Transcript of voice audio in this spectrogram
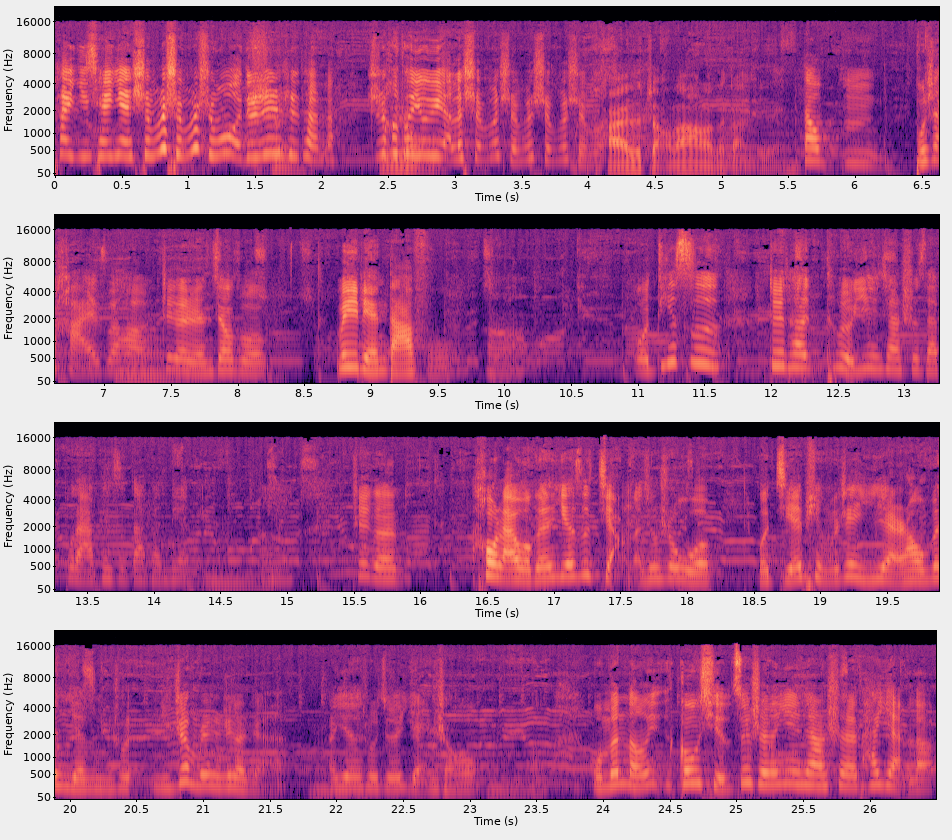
他以前演什么什么什么，我就认识他了。之后他又演了什么什么什么什么。孩子长大了的感觉，到嗯，不是孩子哈，嗯这个人叫做威廉达福。嗯，我第一次对他特别有印象是在布达佩斯大饭店里。嗯嗯，这个后来我跟椰子讲的，就是我我截屏了这一页，然后我问椰子，你说你认不认识这个人？啊，椰子说觉得眼熟。嗯我们能勾起最深的印象是他演了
